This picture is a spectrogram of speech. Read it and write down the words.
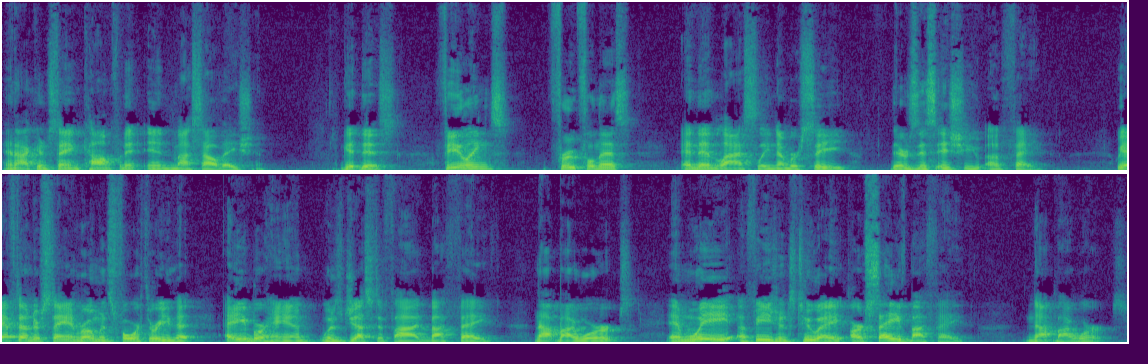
and I can stand confident in my salvation. Get this feelings, fruitfulness, and then lastly, number C, there's this issue of faith. We have to understand Romans 4 3 that Abraham was justified by faith, not by works. And we, Ephesians 2 8, are saved by faith, not by works.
